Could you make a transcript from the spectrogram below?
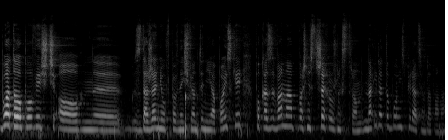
Była to opowieść o zdarzeniu w pewnej świątyni japońskiej, pokazywana właśnie z trzech różnych stron. Na ile to było inspiracją dla Pana?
